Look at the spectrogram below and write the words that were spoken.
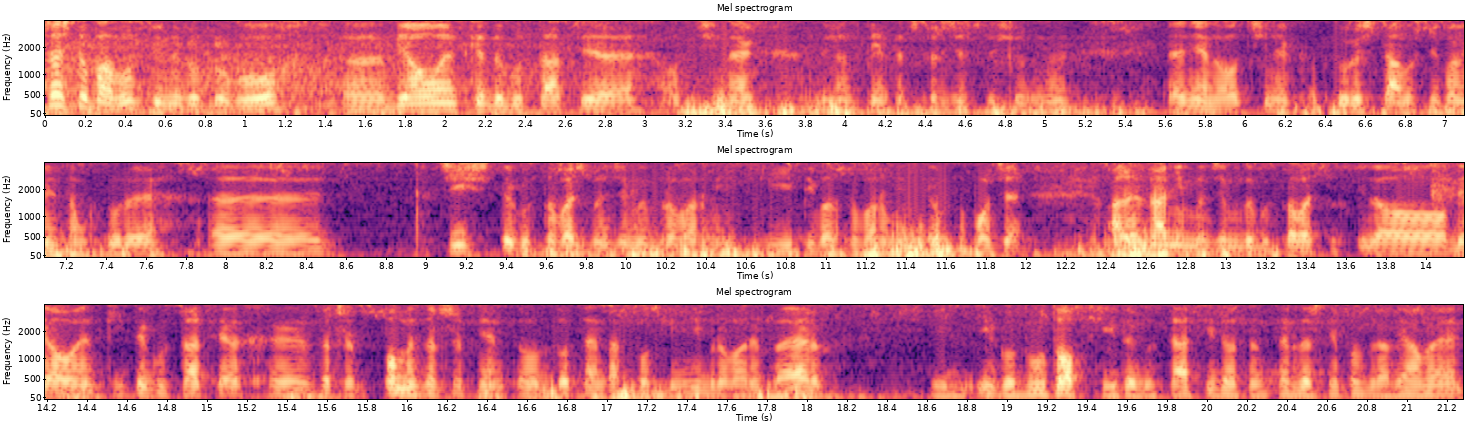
Cześć, to Paweł z Piwnego Klubu. E, Białołęckie degustacje, odcinek 1547. E, Nie no, odcinek któryś tam, już nie pamiętam który. E, Dziś degustować będziemy browar miejski, piwa z browaru miejskiego w Sopocie, ale zanim będziemy degustować, to chwilę o białołęckich degustacjach. Pomysł zaczerpnięty od docenta z Polskiej Mini Browary.pl i jego dwutowskich degustacji. Docent serdecznie pozdrawiamy.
